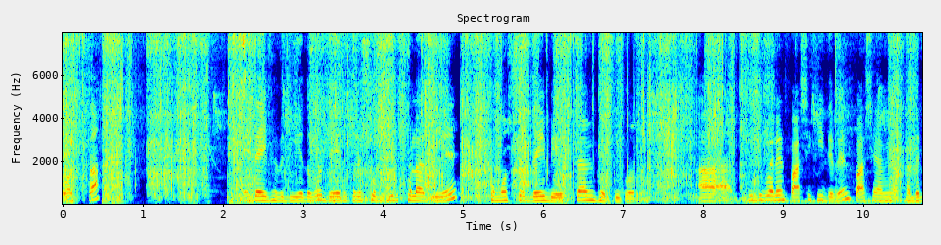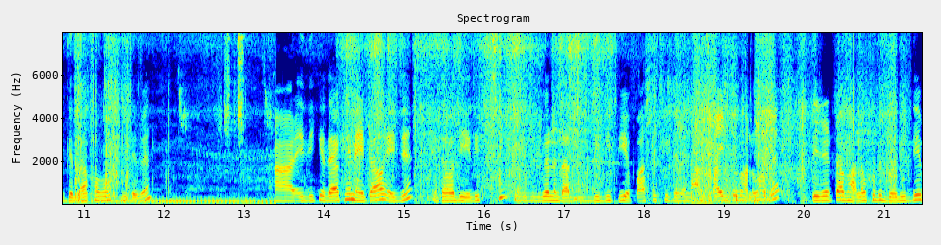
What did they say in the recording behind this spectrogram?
বস্তা, এটা এইভাবে দিয়ে দেবো। দিয়ে এর করে সবজির খোলা দিয়ে সমস্ত দেই বেডটা আমি ভর্তি করব। আর যদি বলেন পাশে কি দেবেন? পাশে আমি আপনাদেরকে দেখাবো কি দেবেন। আর এদিকে দেখেন এটাও, এই যে এটাও দিয়ে দিচ্ছি। যদি বলেন, দাদা পিয়ে পাশে কী দেবেন? আর সাইডে ভালোভাবে তেলেটা ভালো করে দড়ি দিয়ে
